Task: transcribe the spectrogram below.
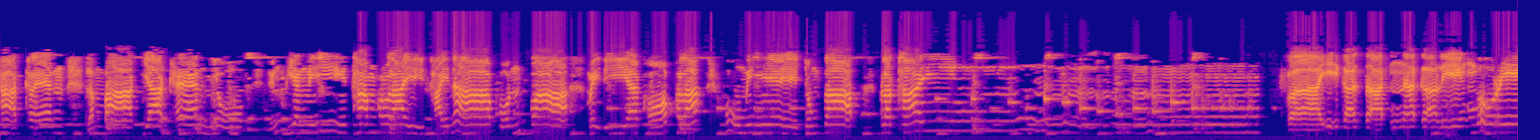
ขาดแคลนลำบากอยากแค้นอยู่ ถึงเพียงนี้ทำไรไถนาฝนฟ้า ไม่ดีขอพระผู้มีจงทราบประทาย ฝ่ายกษัตริย์นกลิงบุรี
